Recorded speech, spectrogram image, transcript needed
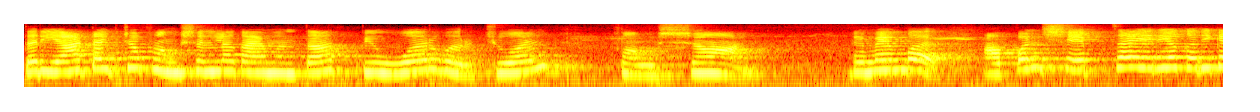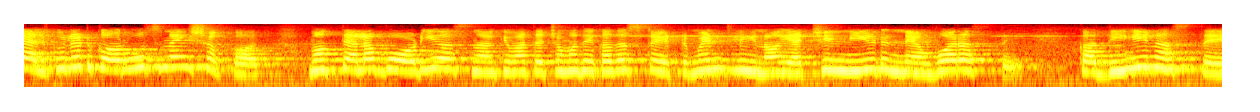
तर या टाईपच्या फंक्शनला काय म्हणतात? प्युअर व्हर्च्युअल फंक्शन रिमेंबर आपण शेपचा एरिया कधी कॅल्क्युलेट करूच नाही शकत. मग त्याला बॉडी असणं किंवा त्याच्यामध्ये एखादं स्टेटमेंट लिहिणं याची नीड नेव्हर असते. कधीही नसते.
